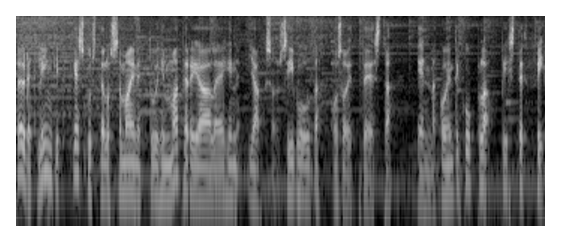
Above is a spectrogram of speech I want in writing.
Löydät linkit keskustelussa mainittuihin materiaaleihin jakson sivulta osoitteesta ennakointikupla.fi.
